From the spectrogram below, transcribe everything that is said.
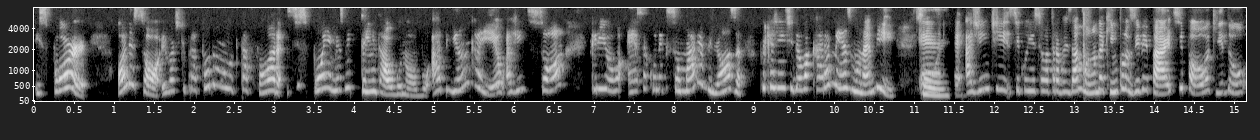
expor, olha só, eu acho que para todo mundo que tá fora, se expõe mesmo e tenta algo novo. A Bianca e eu, a gente só criou essa conexão maravilhosa porque a gente deu a cara mesmo, né, Bi? Foi. É, a gente se conheceu através da Amanda, que inclusive participou aqui do,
